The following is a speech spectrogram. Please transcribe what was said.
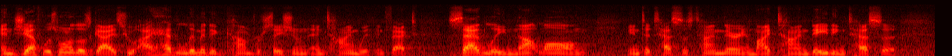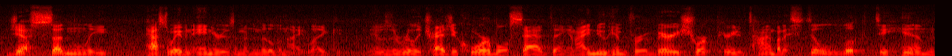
And Jeff was one of those guys who I had limited conversation and time with. In fact, sadly, not long into Tessa's time there and in my time dating Tessa, Jeff suddenly passed away of an aneurysm in the middle of the night. Like, it was a really tragic, horrible, sad thing. And I knew him for a very short period of time, but I still looked to him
